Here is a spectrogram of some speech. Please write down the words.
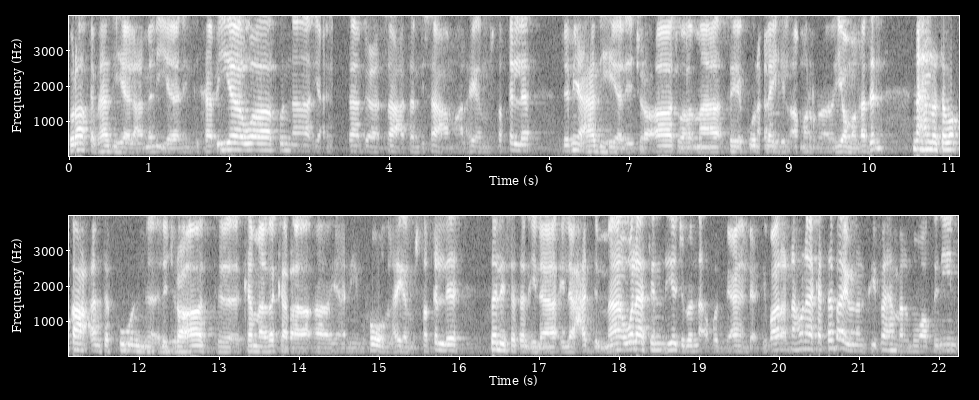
تراقب هذه العملية الانتخابية وكنا يعني نتابع ساعة بساعة مع الهيئة المستقلة جميع هذه الإجراءات وما سيكون عليه الأمر يوم غد. نحن نتوقع أن تكون الإجراءات آه، كما ذكر يعني مفوض الهيئة المستقلة سلسة إلى إلى حد ما ولكن يجب أن نأخذ بعين الاعتبار أن هناك تباينا في فهم المواطنين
